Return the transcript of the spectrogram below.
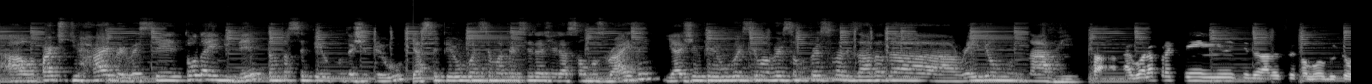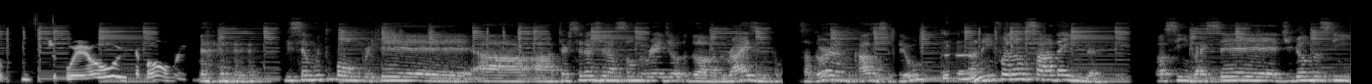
A, a parte de hardware vai ser toda AMD, tanto a CPU quanto a GPU. E a CPU vai ser uma terceira geração dos Ryzen. E a GPU vai ser uma versão personalizada da Radeon Navi. Tá, agora pra quem não entendeu nada que você falou do que eu tipo eu, isso é bom ou ruim? Isso é muito bom, porque a, a terceira geração do, Radio, do, do Ryzen, que é o processador, né, no caso, a CPU, ela nem foi lançada ainda. Então, assim, vai ser, digamos assim,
